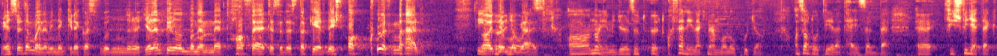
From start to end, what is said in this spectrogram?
Én szerintem majdnem mindenkinek azt fogod mondani, hogy jelen pillanatban nem, mert ha felteszed ezt a kérdést, akkor már adja magát. A Noémi győzött 5, a felének nem való kutya. Az adott élethelyzetbe. És figyeljetek,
